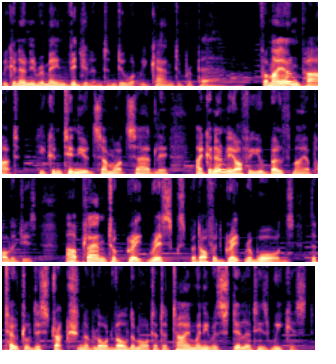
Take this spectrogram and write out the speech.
We can only remain vigilant and do what we can to prepare. For my own part, he continued somewhat sadly, I can only offer you both my apologies. Our plan took great risks but offered great rewards, the total destruction of Lord Voldemort at a time when he was still at his weakest.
